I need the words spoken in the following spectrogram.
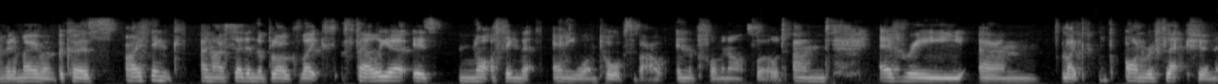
of in a moment because I think, and I've said in the blog, like failure is not a thing that anyone talks about in the performing arts world, and every um, like on reflection,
